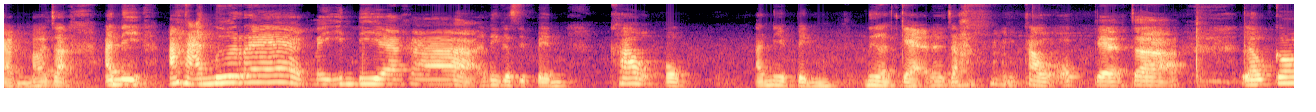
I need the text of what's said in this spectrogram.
กันเนาะจ้าอันนี้อาหารมื้อแรกในอินเดียค่ะ อันนี้ก็สิเป็นข้าวอบ อันนี้เป็นเนื้อแกะนะจ๊ะข้าวอบแกะจ้าแล้วก็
